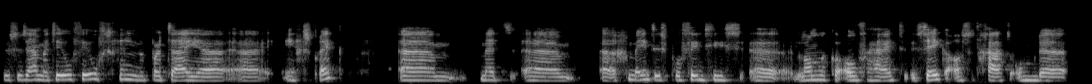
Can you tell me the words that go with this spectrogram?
Dus we zijn met heel veel verschillende partijen uh, in gesprek. Um, met um, uh, gemeentes, provincies, landelijke overheid. Zeker als het gaat om de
